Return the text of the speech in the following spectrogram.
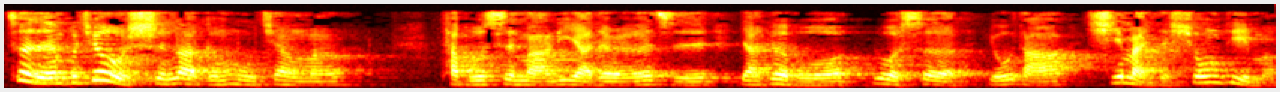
这人不就是那个木匠吗？他不是玛利亚的儿子雅各伯、若瑟、犹达、西满的兄弟吗？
